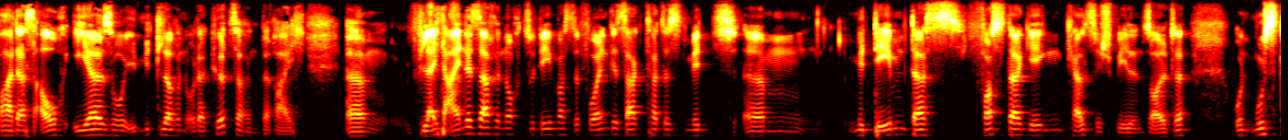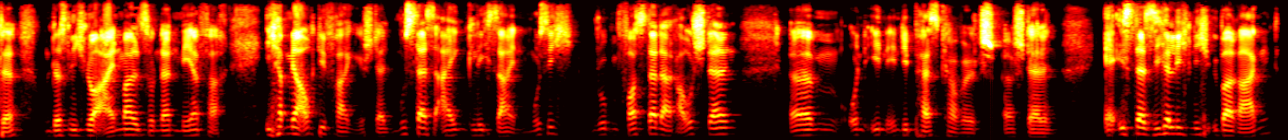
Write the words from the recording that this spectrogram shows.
war das auch eher so im mittleren oder kürzeren Bereich. Ähm, vielleicht eine Sache noch zu dem, was du vorhin gesagt hattest, mit, ähm, mit dem, dass Foster gegen Kelsey spielen sollte und musste. Und das nicht nur einmal, sondern mehrfach. Ich habe mir auch die Frage gestellt, muss das eigentlich sein? Muss ich Ruben Foster da rausstellen ähm, und ihn in die Pass-Coverage äh, stellen? Er ist da sicherlich nicht überragend.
